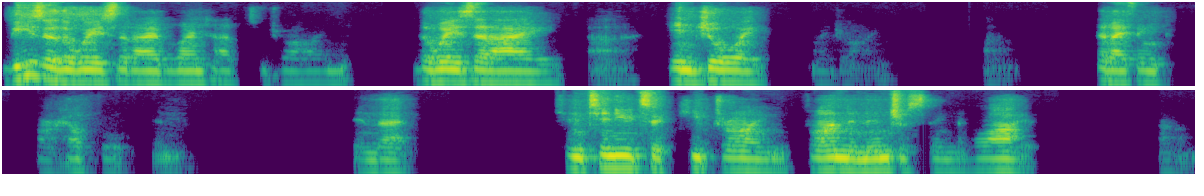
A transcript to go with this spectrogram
these are the ways that I've learned how to draw and the ways that I uh, enjoy my drawing um, that I think are helpful in, in that continue to keep drawing fun and interesting and alive. Um,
